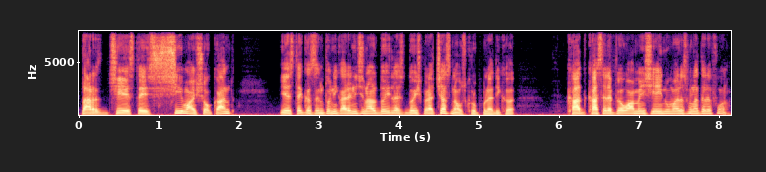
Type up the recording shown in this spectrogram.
Dar ce este și mai șocant este că sunt unii care nici în al doilea, 12-lea ceas n-au scrupule. Adică cad casele pe oameni și ei nu mai răspund la telefon.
